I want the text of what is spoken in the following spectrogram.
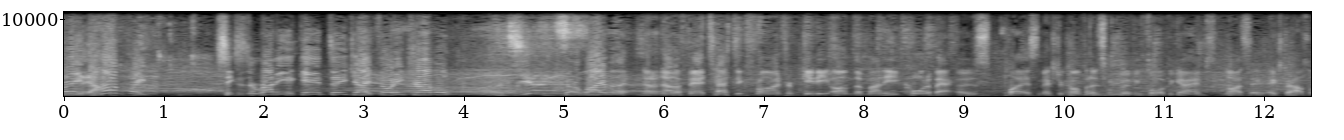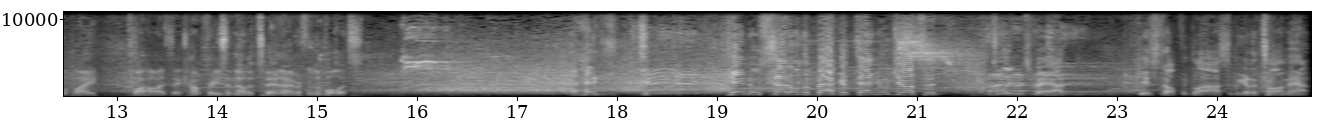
Feed to Humphrey. Sixers are running again. DJ thought he travelled. Got away with it. And another fantastic find from Giddey on the money quarterback. Those players some extra confidence moving forward for games. Nice extra hustle play by Isaac Humphries. Another turnover from the Bullets. Kendall sat on the back of Daniel Johnson until he was fouled. Kissed off the glass, and we got a timeout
